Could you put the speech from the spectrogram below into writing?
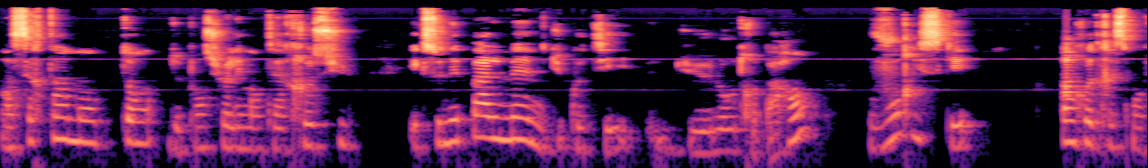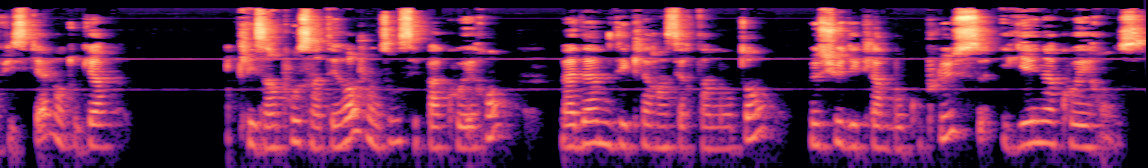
un certain montant de pension alimentaire reçue et que ce n'est pas le même du côté de l'autre parent, vous risquez un redressement fiscal, en tout cas que les impôts s'interrogent en disant c'est pas cohérent, madame déclare un certain montant, monsieur déclare beaucoup plus, il y a une incohérence.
